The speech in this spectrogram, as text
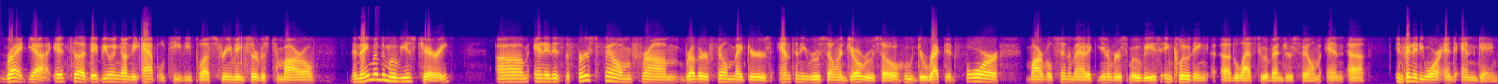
Right, yeah. It's uh, debuting on the Apple TV Plus streaming service tomorrow. The name of the movie is Cherry. Um, and it is the first film from brother filmmakers Anthony Russo and Joe Russo, who directed four Marvel Cinematic Universe movies, including uh, the last two Avengers film and uh, Infinity War and Endgame.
